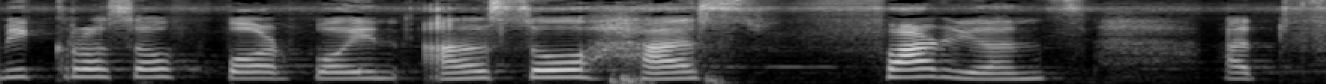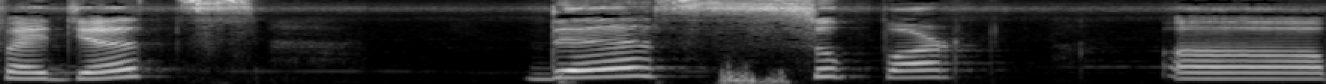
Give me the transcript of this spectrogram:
Microsoft PowerPoint also has variants advantages the support uh,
